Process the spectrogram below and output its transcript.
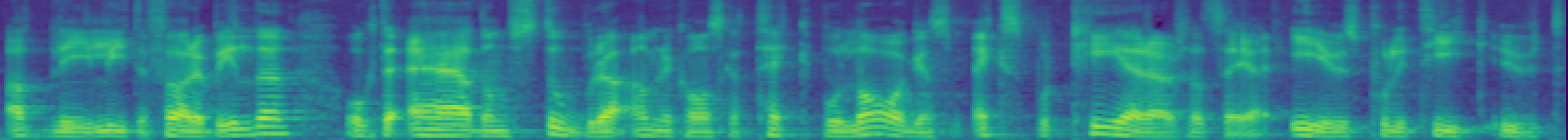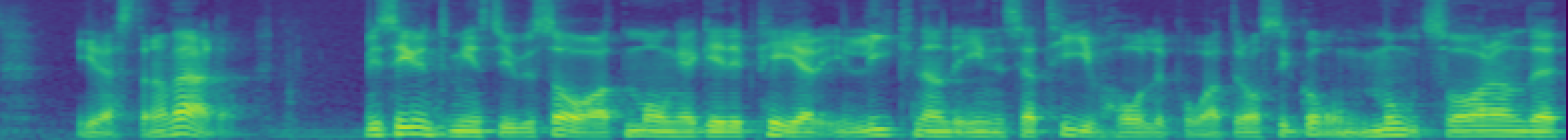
att bli lite förebilden och det är de stora amerikanska techbolagen som exporterar så att säga EUs politik ut i resten av världen. Vi ser ju inte minst i USA att många GDPR-liknande initiativ håller på att dras igång, motsvarande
